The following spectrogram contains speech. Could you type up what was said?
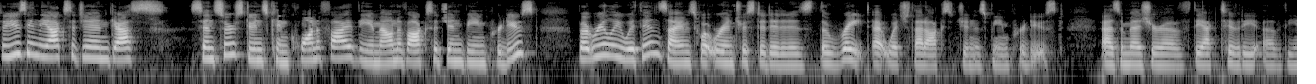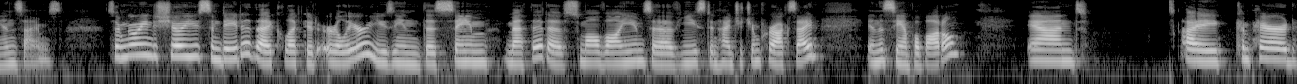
So using the oxygen gas sensor, students can quantify the amount of oxygen being produced, but really with enzymes, what we're interested in is the rate at which that oxygen is being produced as a measure of the activity of the enzymes. So I'm going to show you some data that I collected earlier using the same method of small volumes of yeast and hydrogen peroxide in the sample bottle. And I compared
